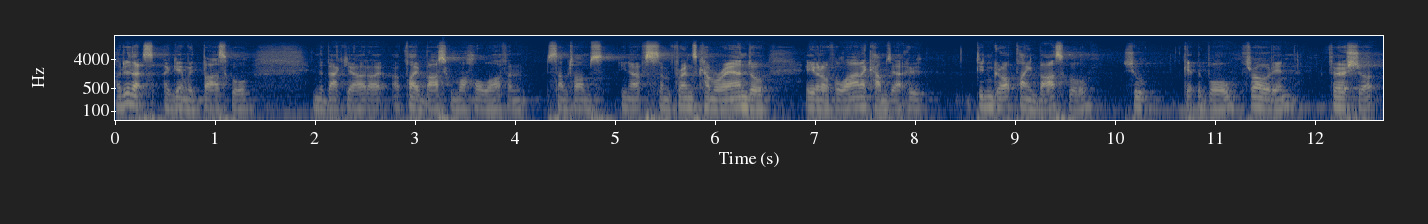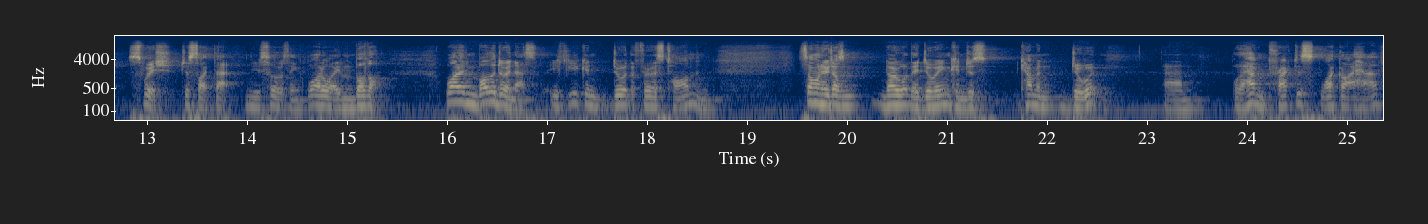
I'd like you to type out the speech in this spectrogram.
I do that again with basketball in the backyard. I, I played basketball my whole life, and sometimes, you know, if some friends come around, or even if Alana comes out who didn't grow up playing basketball, she'll get the ball, throw it in, first shot, swish, just like that. And you sort of think, why do I even bother? Why even bother doing that? If you can do it the first time, and someone who doesn't know what they're doing can just come and do it, um, or they haven't practiced like I have.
